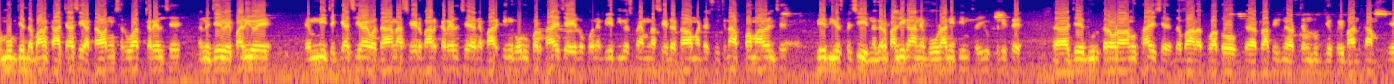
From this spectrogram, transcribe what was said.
અમુક જે દબાણ કાચા છે હટાવવાની શરૂઆત કરેલ છે. અને જે વેપારીઓએ એમની જગ્યા સિવાય વધારાના શેડ બહાર કરેલ છે અને પાર્કિંગ રોડ ઉપર થાય છે, એ લોકોને બે દિવસમાં એમના શેડ હટાવવા માટે સૂચના આપવામાં આવેલ છે. બે દિવસ પછી નગરપાલિકા અને બોવડાની ટીમ સંયુક્ત રીતે જે દૂર કરાવડાવવાનું થાય છે, દબાણ અથવા તો ટ્રાફિકને અડચણરૂપ જે કોઈ બાંધકામ, એ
